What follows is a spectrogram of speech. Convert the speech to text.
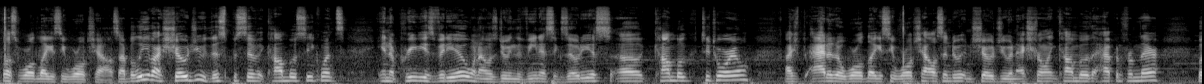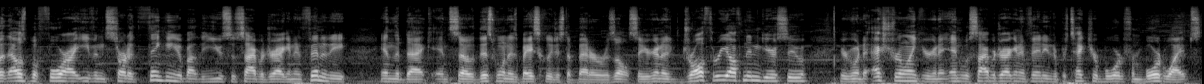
plus World Legacy World Chalice. I believe I showed you this specific combo sequence in a previous video when I was doing the Venus Exodius uh, combo tutorial. I added a World Legacy World Chalice into it and showed you an extra link combo that happened from there, but that was before I even started thinking about the use of Cyber Dragon Infinity in the deck, and so this one is basically just a better result. So you're going to draw three off Ningirsu, you're going to extra link, you're going to end with Cyber Dragon Infinity to protect your board from board wipes,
